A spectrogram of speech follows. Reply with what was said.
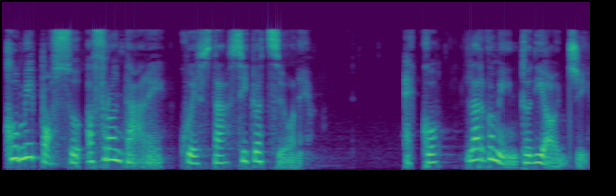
Come posso affrontare questa situazione? Ecco l'argomento di oggi.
